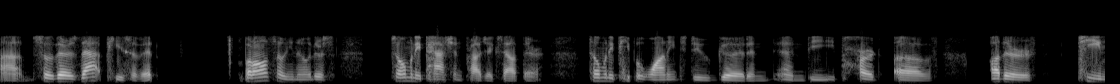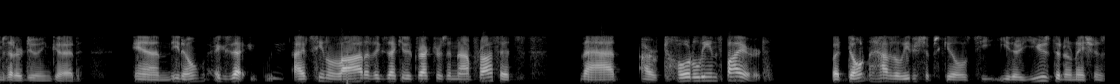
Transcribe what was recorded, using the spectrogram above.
Um, so there's that piece of it, but also, you know, there's so many passion projects out there, so many people wanting to do good and and be part of other teams that are doing good. And you know, exec- I've seen a lot of executive directors and nonprofits that are totally inspired, but don't have the leadership skills to either use the donations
